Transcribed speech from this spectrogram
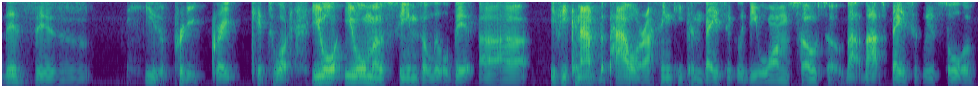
this is he's a pretty great kid to watch. He, he almost seems a little bit uh if he can add the power, I think he can basically be Juan Soto. That that's basically sort of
